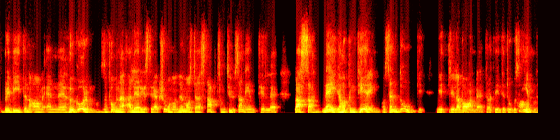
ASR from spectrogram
blir biten av en eh, huggorm, så får man en allergisk reaktion och nu måste jag snabbt som tusan in till eh, Lassa. Nej, jag har punktering. Och sen dog mitt lilla barn där för att vi inte tog oss ja. in.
